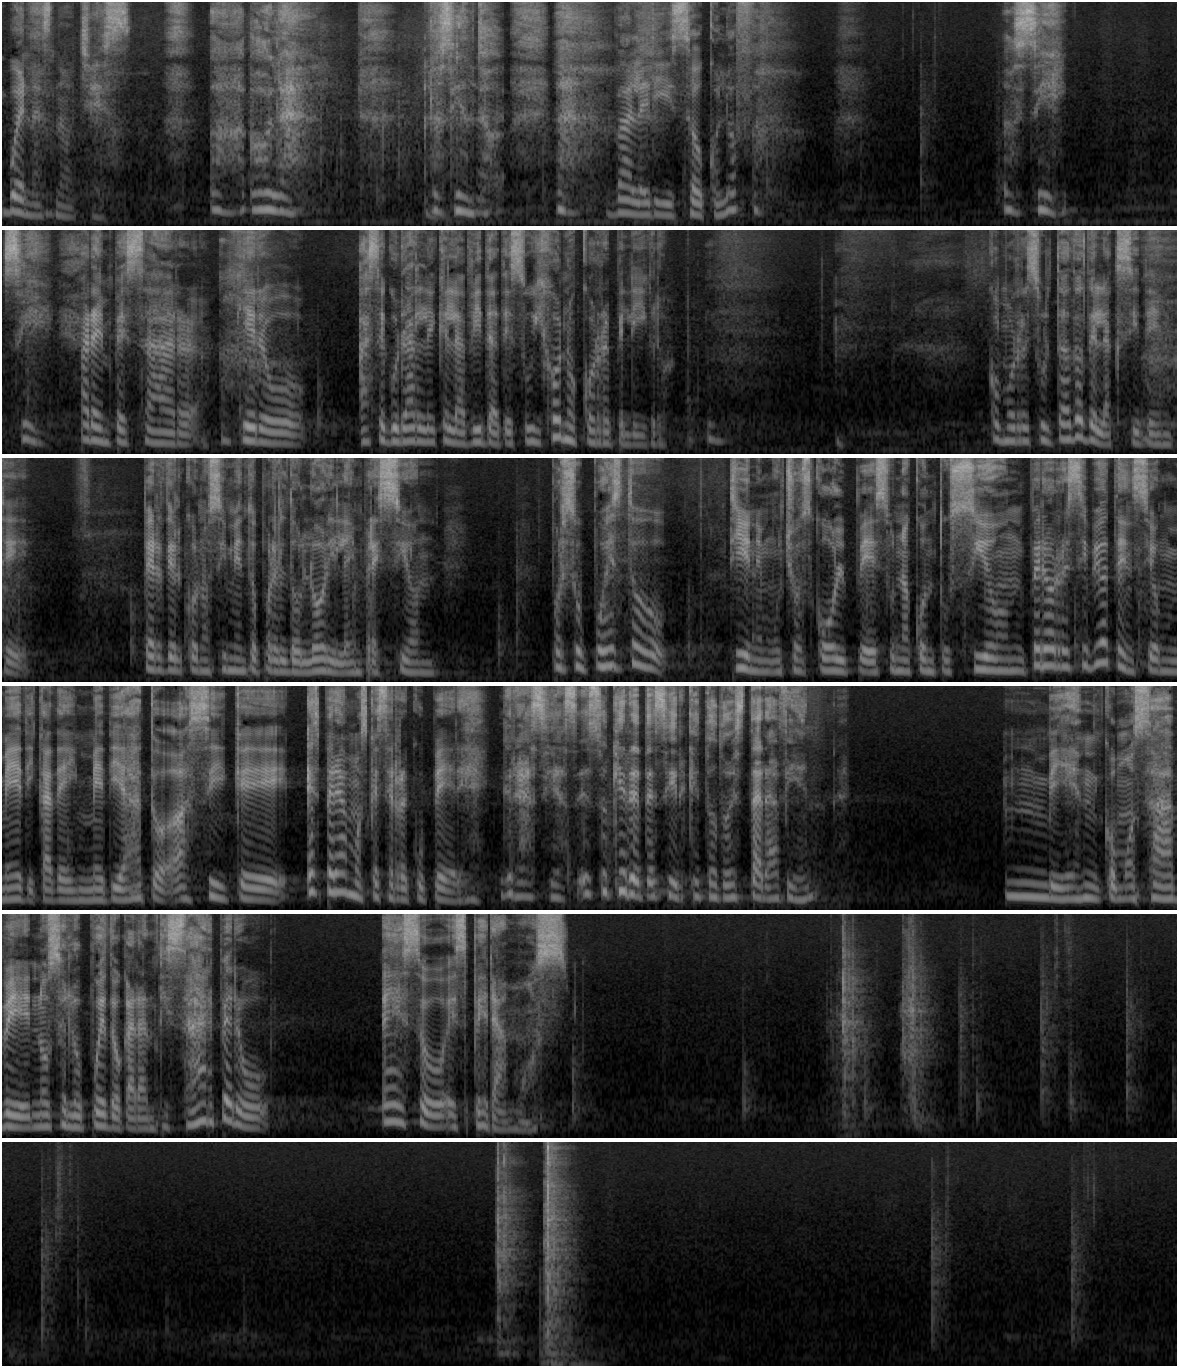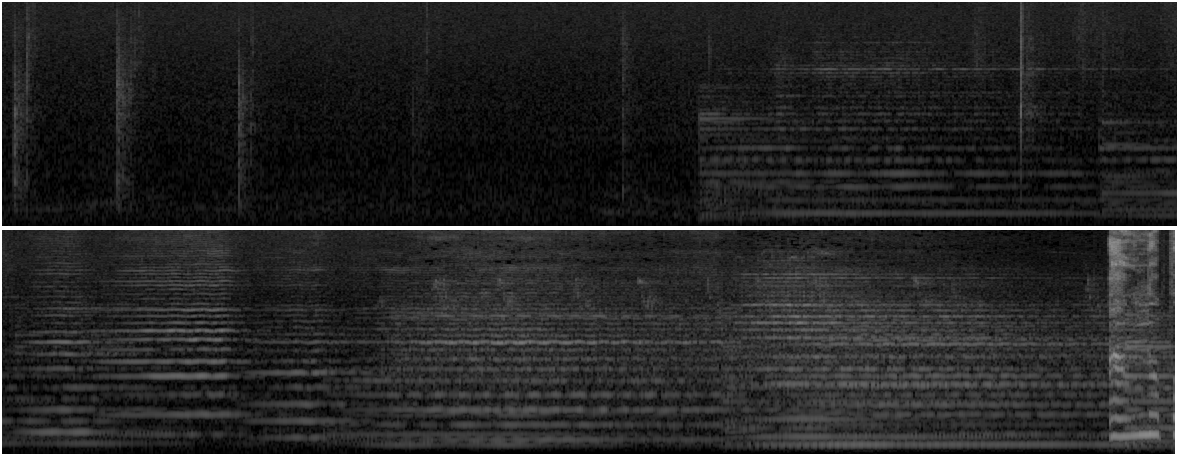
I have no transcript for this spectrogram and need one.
Buenas noches. Ah, hola. Lo siento. Valerie Sokolov. Sí. Sí. Para empezar, quiero asegurarle que la vida de su hijo no corre peligro. Como resultado del accidente, perdió el conocimiento por el dolor y la impresión. Por supuesto, tiene muchos golpes, una contusión, pero recibió atención médica de inmediato, así que esperamos que se recupere. Gracias. ¿Eso quiere decir que todo estará bien? Mm, Bien, como sabe, no se lo puedo garantizar, pero eso esperamos.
